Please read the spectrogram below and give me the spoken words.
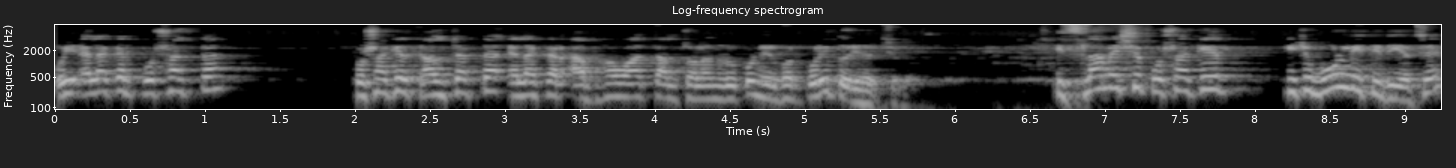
ওই এলাকার পোশাকটা পোশাকের কালচারটা এলাকার আবহাওয়া, চালচলনের উপর নির্ভর করে তৈরি হয়েছিল। ইসলাম এসে পোশাকের কিছু মূলনীতি দিয়েছে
